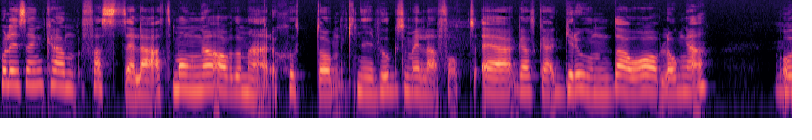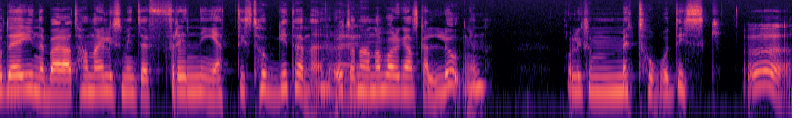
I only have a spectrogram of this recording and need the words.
Polisen kan fastställa att många av de här 17 knivhugg som Ella har fått är ganska grunda och avlånga. Och det innebär att han har ju liksom inte frenetiskt huggit henne utan han har varit ganska lugn. Och liksom metodisk. Uh.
